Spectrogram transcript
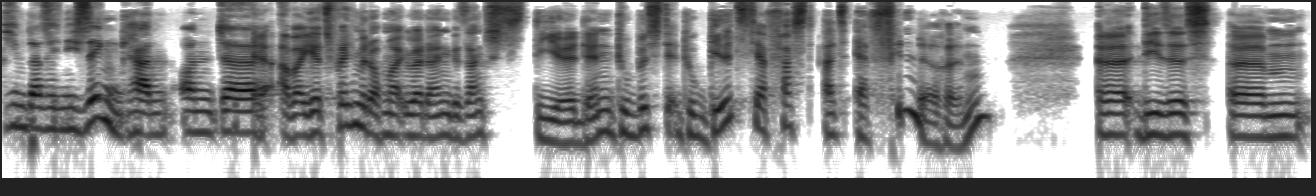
ich ihm, dass ich nicht singen kann und äh, Äh, Aber jetzt sprechen wir doch mal über deinen Gesangsstil, denn du bist, ja- du giltst ja fast als Erfinderin äh, dieses ähm,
